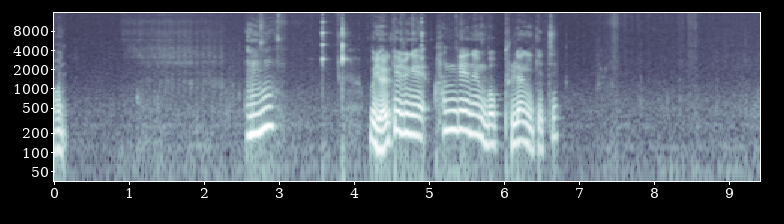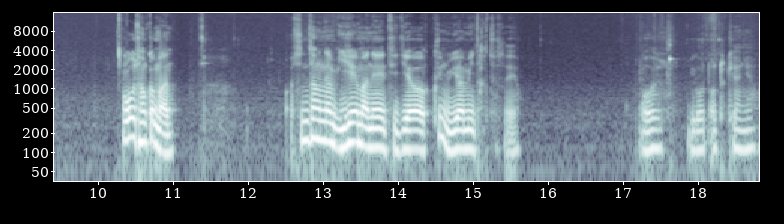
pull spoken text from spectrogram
뭐, 음? 뭐 10개 중에 한 개는 뭐 불량이 있겠지? 오, 잠깐만. 신상남 2회 만에 드디어 큰 위험이 닥쳤어요. 어, 이거 어떻게 하냐?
